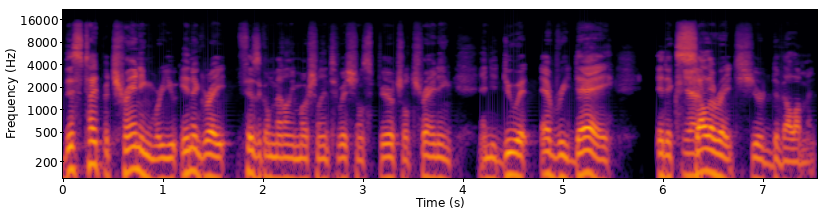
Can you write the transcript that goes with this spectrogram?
this type of training where you integrate physical, mental, emotional, intuitional, spiritual training and you do it every day, it accelerates yeah. your development.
